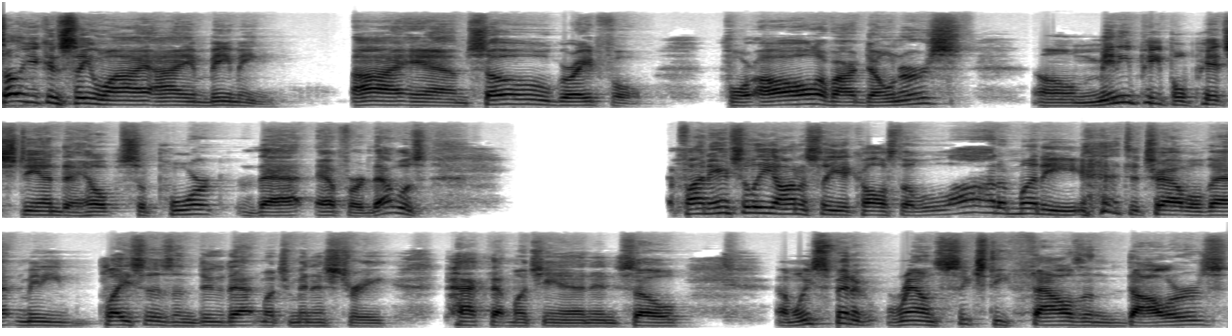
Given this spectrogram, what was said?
So you can see why I am beaming. I am so grateful for all of our donors. Um, many people pitched in to help support that effort. That was financially, honestly, it cost a lot of money to travel that many places and do that much ministry, pack that much in. And so um, we spent around $60,000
